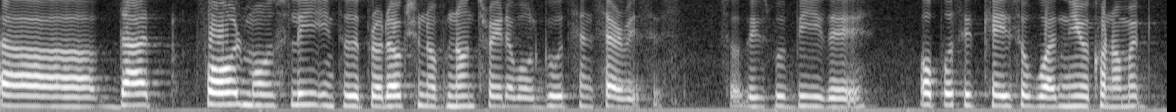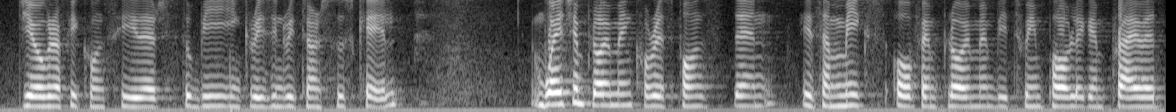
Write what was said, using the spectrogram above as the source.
uh, that fall mostly into the production of non-tradable goods and services. So this would be the opposite case of what new economic geography considers to be increasing returns to scale. Wage employment corresponds then, is a mix of employment between public and private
